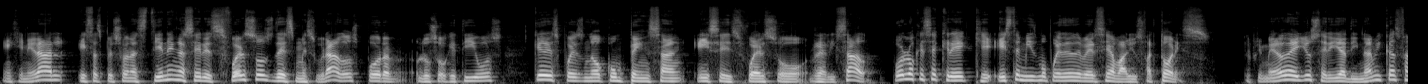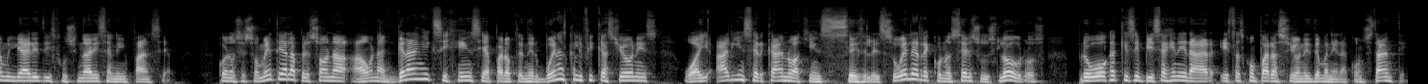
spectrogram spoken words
En general, estas personas tienden a hacer esfuerzos desmesurados por los objetivos que después no compensan ese esfuerzo realizado, por lo que se cree que este mismo puede deberse a varios factores. El primero de ellos sería dinámicas familiares disfuncionales en la infancia. Cuando se somete a la persona a una gran exigencia para obtener buenas calificaciones o hay alguien cercano a quien se le suele reconocer sus logros, provoca que se empiece a generar estas comparaciones de manera constante.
